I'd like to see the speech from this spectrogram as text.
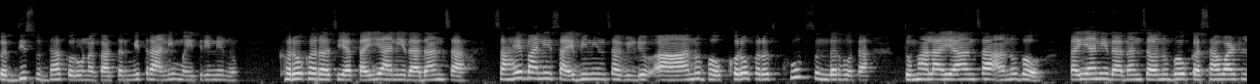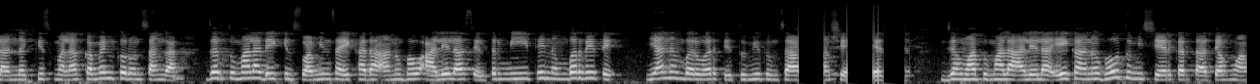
कधीसुद्धा करू नका. तर मित्र आणि मैत्रिणीनं खरोखरच या ताई आणि दादांचा साहेब आणि साहेबिनींचा व्हिडिओ अनुभव खरोखरच खूप सुंदर होता. तुम्हाला यांचा अनुभव ताई आणि दादांचा अनुभव कसा वाटला नक्कीच मला कमेंट करून सांगा. जर तुम्हाला देखील स्वामींचा एखादा अनुभव आलेला असेल तर मी इथे नंबर देते. या नंबरवरती तुम्ही तुमचा शेअर जेव्हा तुम्हाला आलेला एक अनुभव तुम्ही शेअर करता तेव्हा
